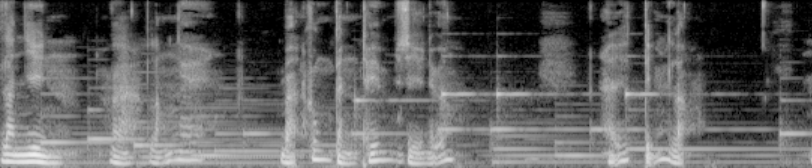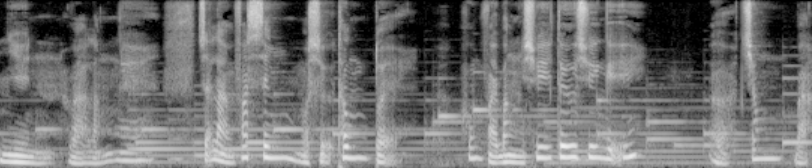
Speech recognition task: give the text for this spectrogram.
là nhìn và lắng nghe. Bạn không cần thêm gì nữa. Hãy tĩnh lặng. Nhìn và lắng nghe sẽ làm phát sinh một sự thông tuệ, không phải bằng suy tư suy nghĩ ở trong bạn.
